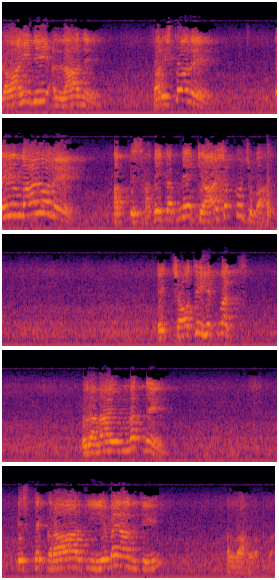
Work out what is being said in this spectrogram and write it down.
گواہی دی اللہ نے، فرشتوں نے، ان والوں نے، اب اس حقیقت میں کیا شک و شبہ ایک چوتھی حکمت علماء امت نے استقرار کی، یہ بیان کی، اللہ اکبر،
